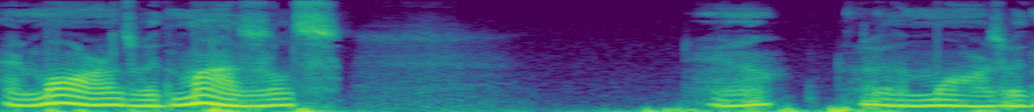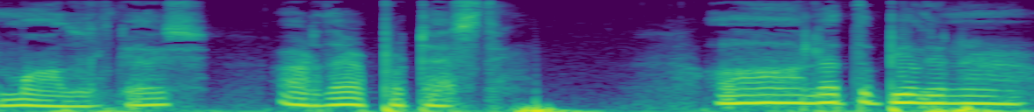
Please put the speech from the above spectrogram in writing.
And morons with muzzles you know look at the morons with muzzles guys are there protesting oh let the billionaire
